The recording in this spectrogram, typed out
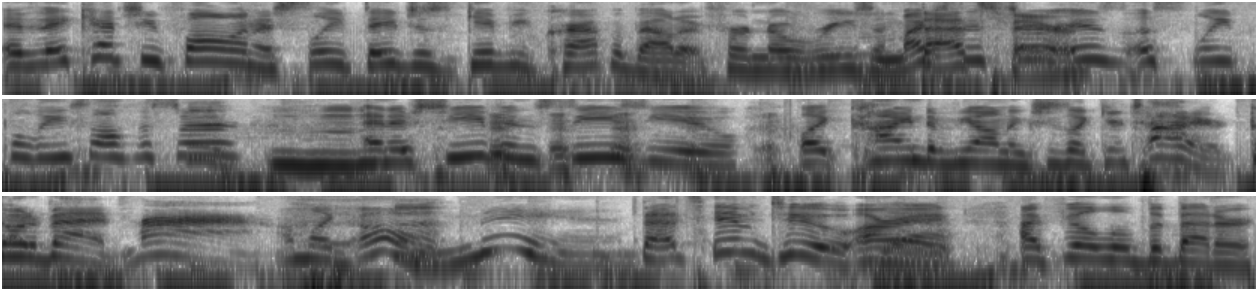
If they catch you falling asleep, they just give you crap about it for no reason. My That's sister fair. is a sleep police officer, mm-hmm. and if she even sees you like kind of yawning, she's like, "You're tired. Go to bed." I'm like, "Oh man." That's him too. All right, I feel a little bit better.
